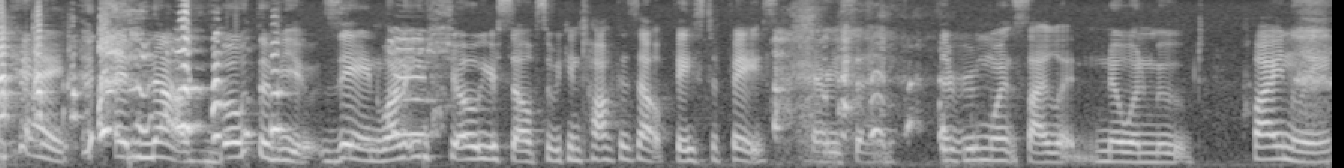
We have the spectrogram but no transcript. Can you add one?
Okay, enough, both of you. Zayn, why don't you show yourself so we can talk this out face to face? Harry said. The room went silent. No one moved. Finally,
